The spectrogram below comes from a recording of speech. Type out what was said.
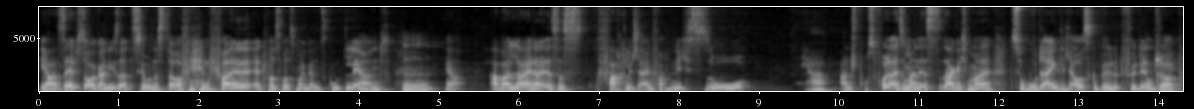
ja, Selbstorganisation ist da auf jeden Fall etwas, was man ganz gut lernt. Mhm. Ja, aber leider ist es fachlich einfach nicht so ja, anspruchsvoll. Also man ist, sage ich mal, zu gut eigentlich ausgebildet für den okay. Job,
